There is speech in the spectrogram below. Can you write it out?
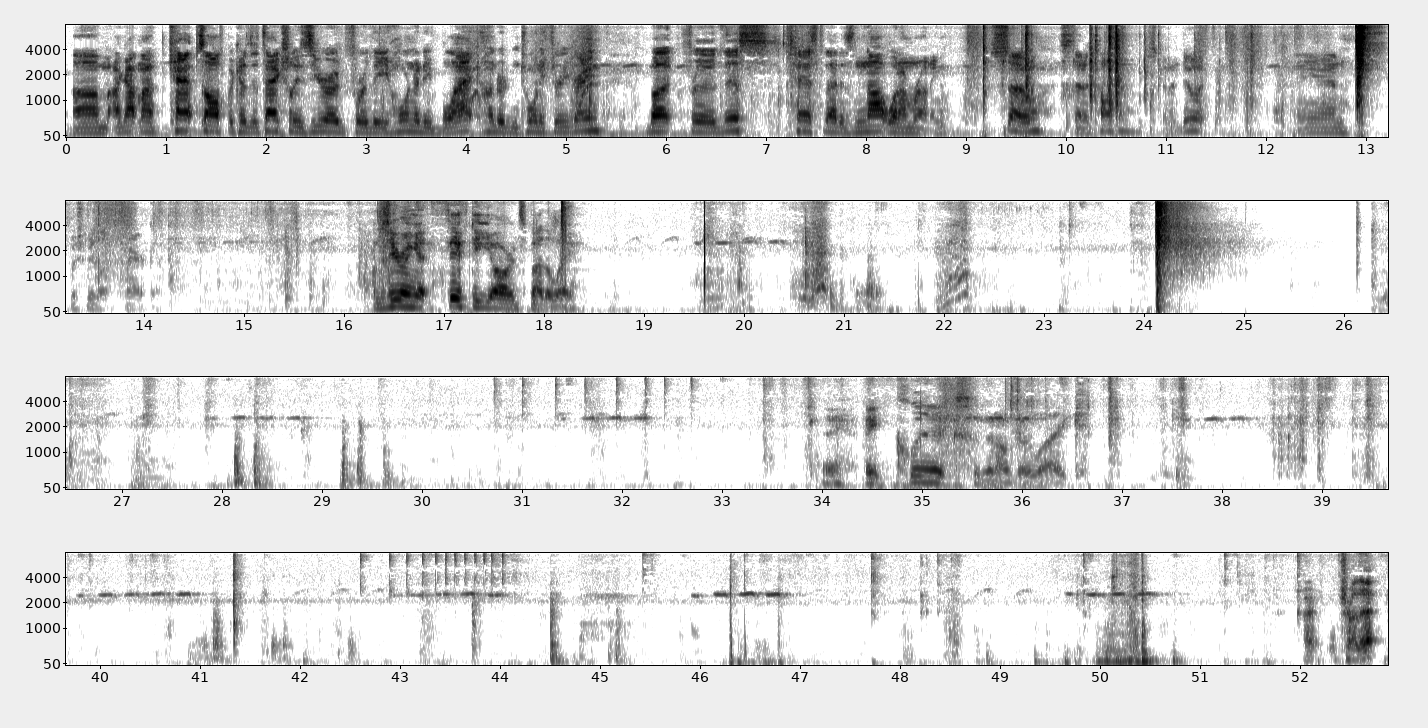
Um, I got my caps off because it's actually zeroed for the Hornady Black 123 grain. But for this test, that is not what I'm running. So instead of talking, I'm just to do it. And wish me luck, America. I'm zeroing at 50 yards, by the way. Okay, eight clicks, and then I'll go like. All right, we'll try that.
